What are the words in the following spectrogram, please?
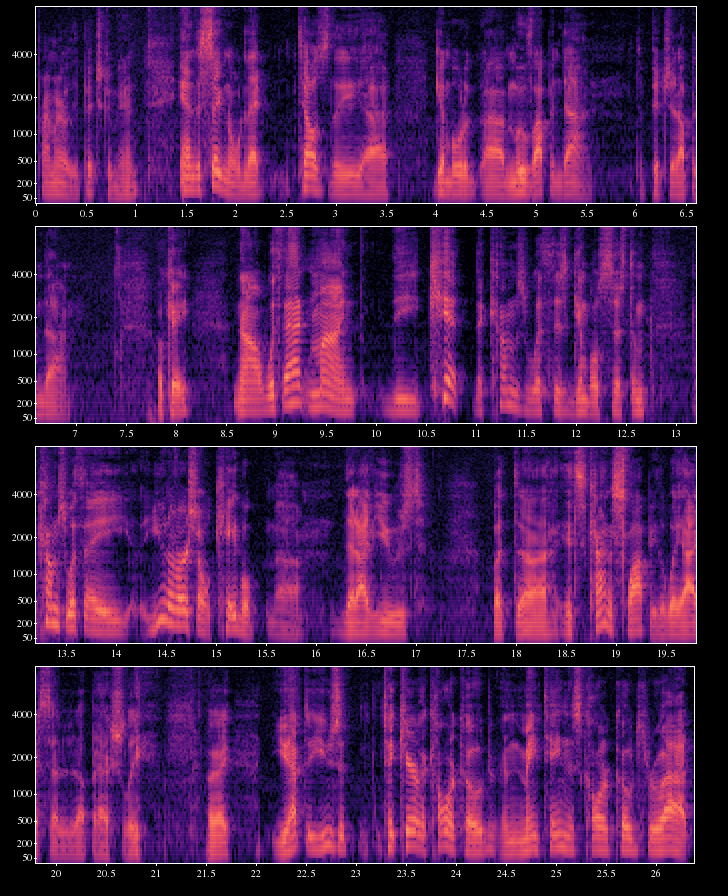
primarily the pitch command and the signal that tells the uh, gimbal to uh, move up and down to pitch it up and down. Okay? Now with that in mind the kit that comes with this gimbal system comes with a universal cable uh, that I've used but uh, it's kind of sloppy the way I set it up actually okay you have to use it, take care of the color code and maintain this color code throughout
